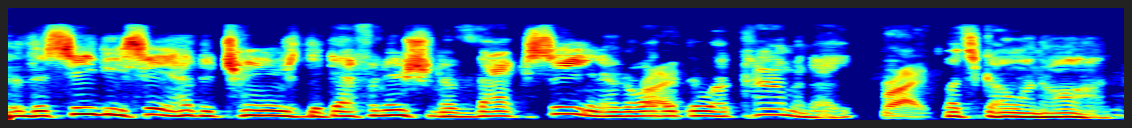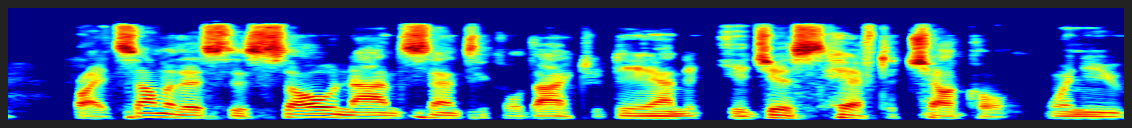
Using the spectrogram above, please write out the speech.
the CDC had to change the definition of vaccine in order right. to accommodate right. what's going on. Right. Some of this is so nonsensical, Dr. Dan. You just have to chuckle when you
